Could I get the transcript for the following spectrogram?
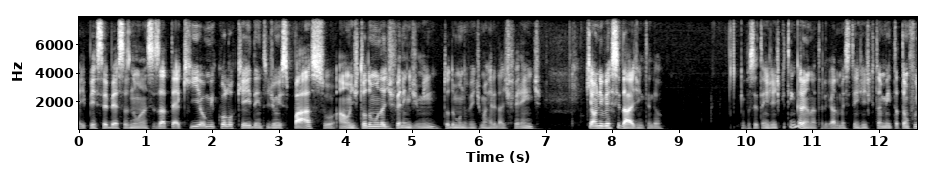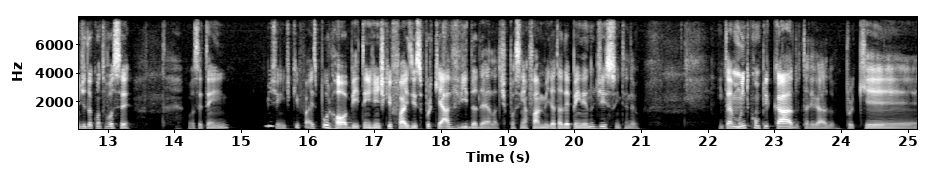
e perceber essas nuances até que eu me coloquei dentro de um espaço onde todo mundo é diferente de mim, todo mundo vem de uma realidade diferente, que é a universidade, entendeu? Que você tem gente que tem grana, tá ligado? Mas tem gente que também tá tão fodida quanto você. Você tem gente que faz por hobby, tem gente que faz isso porque é a vida dela, tipo assim, a família tá dependendo disso, entendeu? Então é muito complicado, tá ligado? Porque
